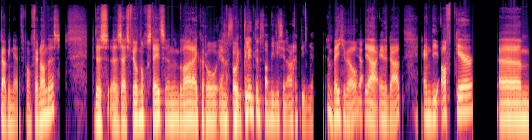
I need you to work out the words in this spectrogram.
kabinet van Fernandez. Dus uh, zij speelt nog steeds een belangrijke rol in de politiek. De Clinton-families in Argentinië. Een beetje wel, ja, ja inderdaad. En die afkeer, um,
